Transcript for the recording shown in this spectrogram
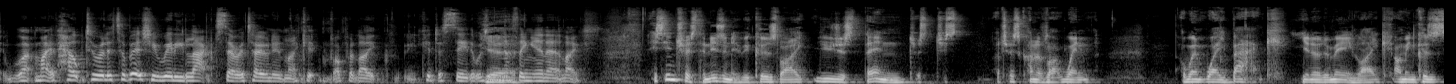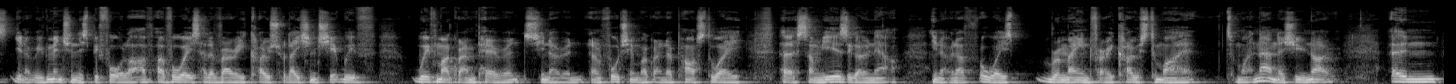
it might have helped her a little bit. She really lacked serotonin, like it proper, like you could just see there was Yeah. nothing in her. Like, It's interesting, isn't it? Because like you just then just just I just kind of like went I went way back. You know what I mean? Like I mean, because you know we've mentioned this before. Like I've I've always had a very close relationship with with my grandparents. You know, and unfortunately my granddad passed away uh, some years ago now. You know, and I've always remained very close to my to my nan, as you know, and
